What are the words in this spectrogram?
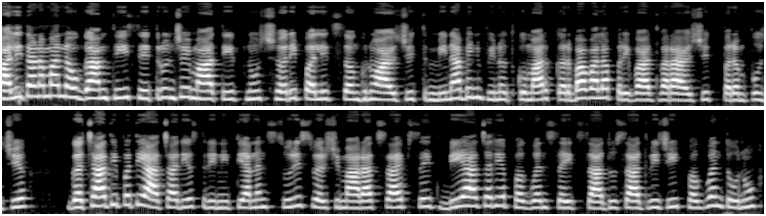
પાલિતાણામાં નવગામથી શેત્રુંજય મહાતીર્થનું શરી પલિત સંઘનું આયોજિત મીનાબેન વિનોદકુમાર કરબાવાલા પરિવાર દ્વારા આયોજિત પરમ પૂજ્ય ગચ્છાધિપતિ આચાર્ય શ્રી નિત્યાનંદ સુરેશ્વરજી મહારાજ સાહેબ સહિત બે આચાર્ય ભગવંત સહિત સાધુ સાધ્વીજી ભગવંતોનું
